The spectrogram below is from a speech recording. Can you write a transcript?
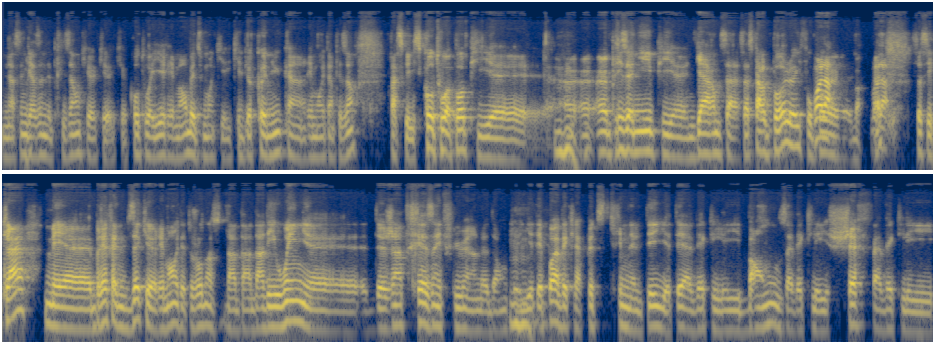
une ancienne gardienne de prison qui a, qui a- qui a côtoyé Raymond, ben, du moins qui, qui l'a connu quand Raymond est en prison, parce qu'il ne se côtoie pas, puis euh, Mhm. un, un- un prisonnier puis euh, une garde, ça ne se parle pas, là, il faut Voilà. pas... euh, bon, Voilà. Ça, c'est clair. Mais euh, bref, elle nous disait que Raymond était toujours dans, dans- dans- dans des wings euh, de gens très influents. là. Donc, Mhm. il n'était pas avec la petite criminalité, il était avec les bons, avec les chefs, avec les,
